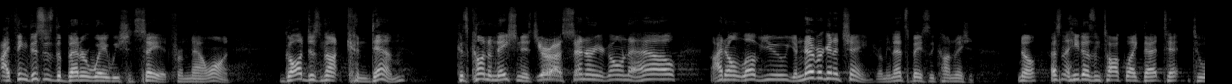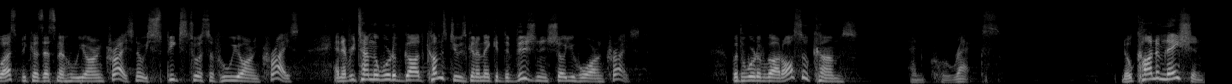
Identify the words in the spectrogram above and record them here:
I think this is the better way we should say it from now on. God does not condemn, Because condemnation is, you're a sinner, you're going to hell, I don't love you, you're never going to change. I mean, that's basically condemnation. No, that's not, he doesn't talk like that to, to, us because that's not who we are in Christ. No, he speaks to us of who we are in Christ. And every time the Word of God comes to you, he's going to make a division and show you who are in Christ. But the Word of God also comes and corrects. No condemnation,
